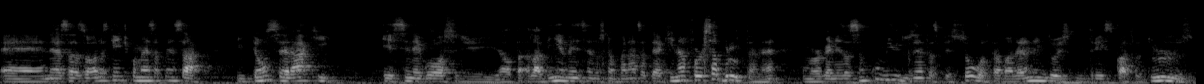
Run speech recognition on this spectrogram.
é nessas horas que a gente começa a pensar, então será que esse negócio de. Ela, tá, ela, vinha vencendo os campeonatos até aqui na força bruta, né? Uma organização com 1.200 pessoas, trabalhando em, dois, em três, quatro turnos,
